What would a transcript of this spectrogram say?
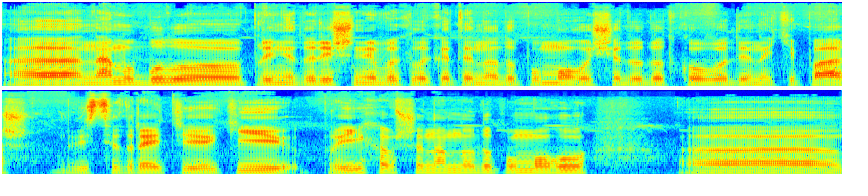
Е, Нами було прийнято рішення викликати на допомогу ще додатково один екіпаж 203, який, приїхавши нам на допомогу, е,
